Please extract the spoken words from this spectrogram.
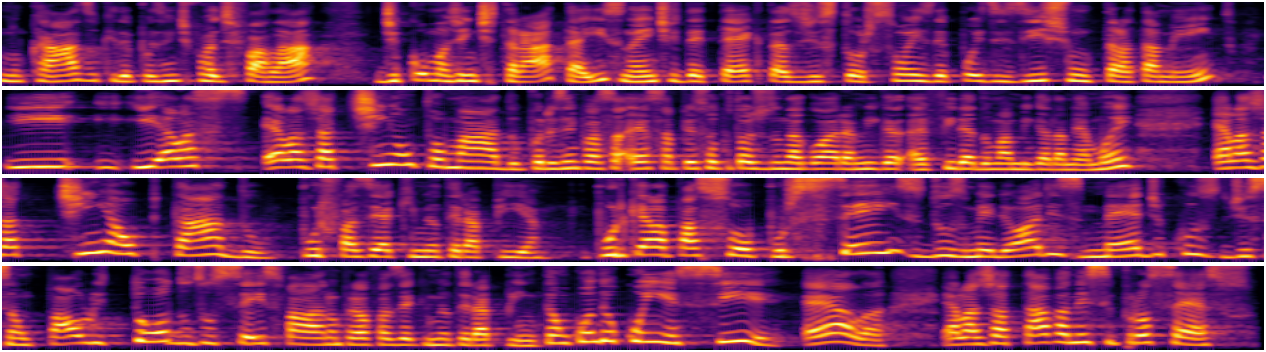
no caso, que depois a gente pode falar de como a gente trata isso, né? A gente detecta as distorções, depois existe um tratamento. E, e, e elas, elas já tinham tomado, por exemplo, essa, essa pessoa que estou ajudando agora, amiga, é filha de uma amiga da minha mãe, ela já tinha optado por fazer a quimioterapia porque ela passou por seis dos melhores médicos de São Paulo e todos os seis falaram para ela fazer quimioterapia. Então, quando eu conheci ela, ela já estava nesse processo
